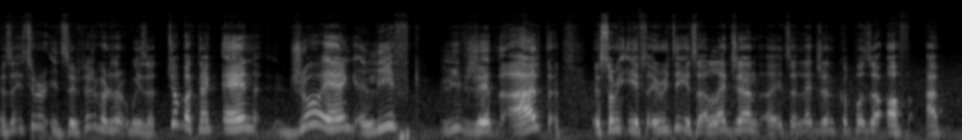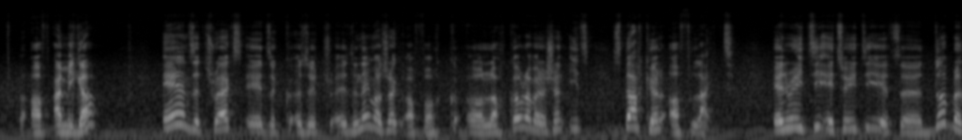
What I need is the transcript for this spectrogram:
Uh, It's a, it's a special collaboration with uh, Turbo Knight and Joang Leaf Live Jed Alt. Uh, sorry, it's Rarity. It's a legend. Uh, it's a legend composer of uh, of Amiga. And the tracks, uh, the the, the name of the track of our, uh, collaboration is Sparkle of Light. In reality, it's reality, it's a double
